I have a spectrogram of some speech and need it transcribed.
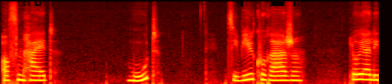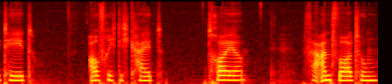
Offenheit, Mut, Zivilcourage, Loyalität, Aufrichtigkeit, Treue, Verantwortung,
